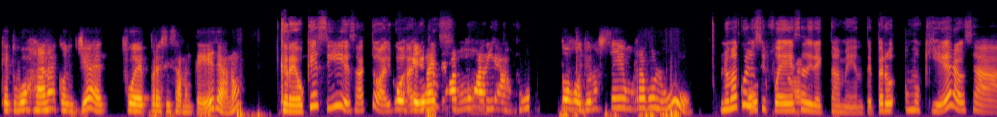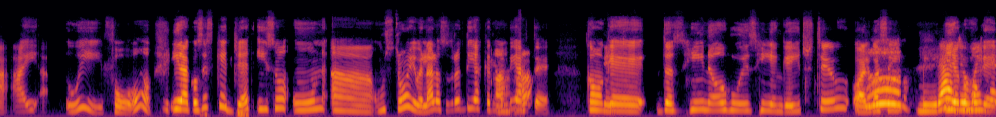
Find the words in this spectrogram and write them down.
que tuvo Hannah con Jet fue precisamente ella, ¿no? Creo que sí, exacto, algo, Porque algo ellos estaban todavía juntos, o yo no sé, un revolú. No me acuerdo Oh si fue esa directamente, pero como quiera, o sea, hay, uy, fue. Y la cosa es que Jet hizo un, ah, un story, ¿verdad? Los otros días que tú Ajá. enviaste. Como Sí. que, does he know who is he engaged to? O algo así. Mira, Y yo yo como me que,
